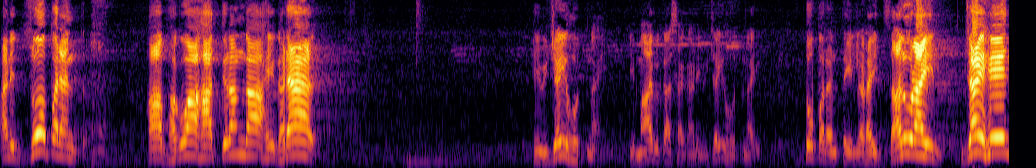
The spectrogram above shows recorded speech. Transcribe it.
आणि जोपर्यंत हा भगवा हा तिरंगा हे घड्याळ. हे विजयी होत नाही. ही महाविकास आघाडी विजयी होत नाही. तोपर्यंत ही लढाई चालू राहील. जय हिंद!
